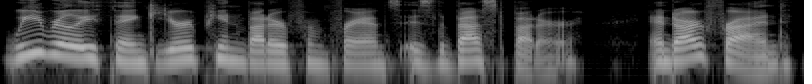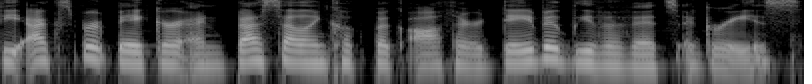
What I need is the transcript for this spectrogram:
We really think European butter from France is the best butter, and our friend, the expert baker and best-selling cookbook author David Lebovitz agrees.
